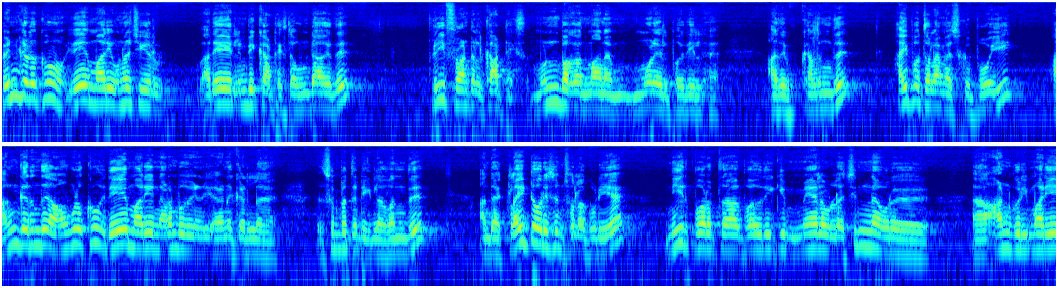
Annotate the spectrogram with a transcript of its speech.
பெண்களுக்கும் இதே மாதிரி உணர்ச்சிகள் அதே லிம்பிக் கார்டெக்ஸில் உண்டாகுது. ப்ரீ ஃப்ராண்டல் கார்டெக்ஸ் முன்பகமான மூளையில் பகுதியில் அது கலந்து ஹைப்போதலாமஸ்க்கு போய் அங்கேருந்து அவங்களுக்கும் இதே மாதிரி நரம்பு அணுக்களில் சிம்பத்தட்டிக்கில் வந்து அந்த கிளைட்டோரிஸ்ன்னு சொல்லக்கூடிய நீர் போகிற பகுதிக்கு மேலே உள்ள சின்ன ஒரு ஆண்குறி மாதிரியே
